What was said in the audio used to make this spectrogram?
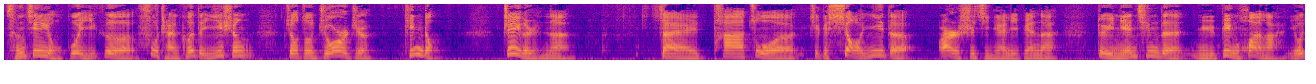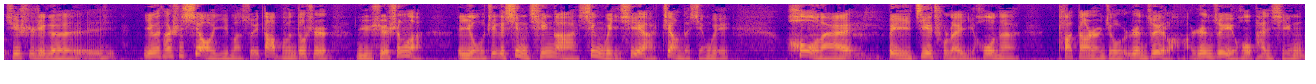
曾经有过一个妇产科的医生，叫做 George Kindle。这个人呢，在他做这个校医的二十几年里边呢，对年轻的女病患啊，尤其是这个，因为他是校医嘛，所以大部分都是女学生了，有这个性侵啊、性猥亵啊这样的行为。后来被揭出来以后呢，他当然就认罪了，认罪以后判刑，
